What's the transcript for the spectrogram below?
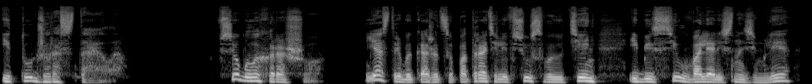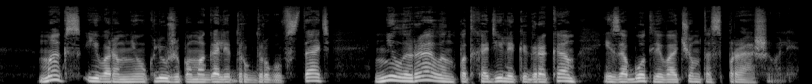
и тут же растаяло. Все было хорошо. Ястребы, кажется, потратили всю свою тень и без сил валялись на земле. Макс с Иваром неуклюже помогали друг другу встать. Нил и Райлан подходили к игрокам и заботливо о чем-то спрашивали.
